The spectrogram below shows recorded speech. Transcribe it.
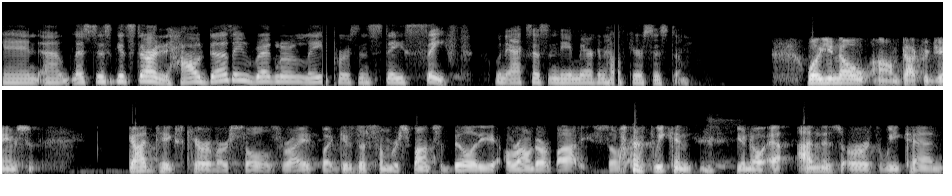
And um, let's just get started. How does a regular layperson stay safe when accessing the American healthcare system? Well, you know, um, Dr. James, God takes care of our souls, right? But gives us some responsibility around our bodies. So if we can, you know, on this earth, we can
